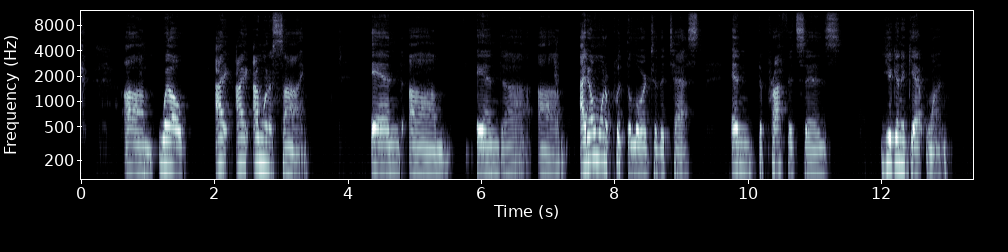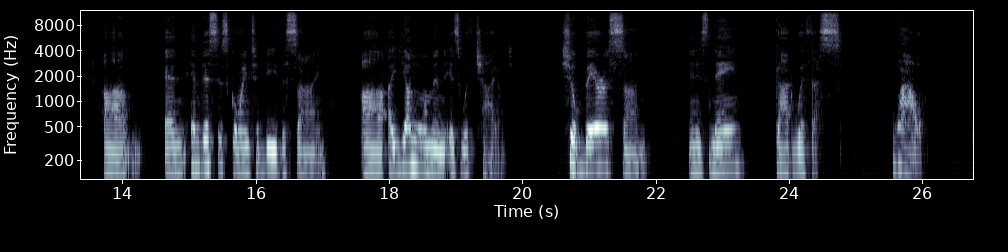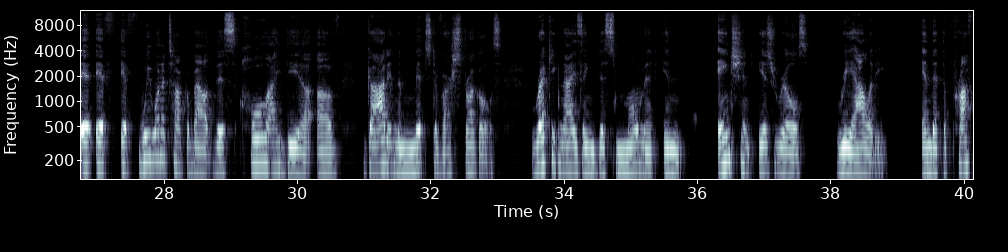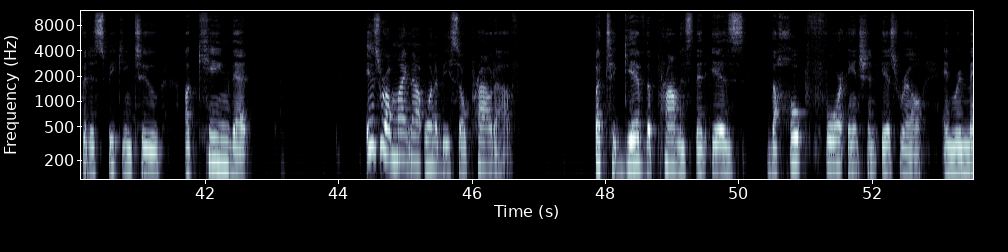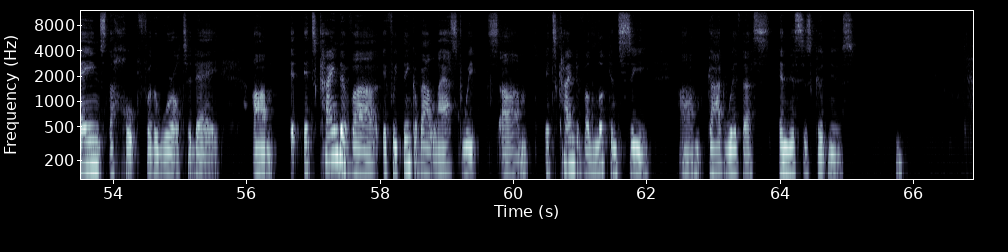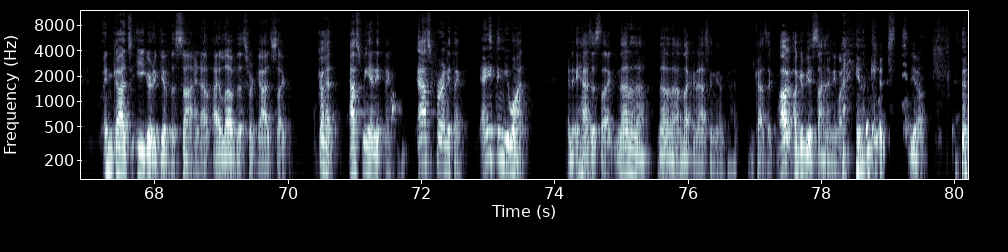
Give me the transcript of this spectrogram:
um, well, I, I, I want to sign. And um, and uh, um, I don't want to put the Lord to the test. And the prophet says, you're going to get one. Um, and, and this is going to be the sign. Uh, a young woman is with child. She'll bear a son and his name God with us. Wow. If if we want to talk about this whole idea of God in the midst of our struggles, recognizing this moment in ancient Israel's reality, and that the prophet is speaking to a king that Israel might not want to be so proud of, but to give the promise that is the hope for ancient Israel and remains the hope for the world today. Um, it, it's kind of a, if we think about last week's, um, it's kind of a look and see um, God with us, and this is good news. And God's eager to give the sign. I, I love this where God's like, go ahead, ask me anything. Ask for anything, anything you want. And he has this like, no, no, no, no, no, I'm not going to ask anything of God. And God's like, I'll, I'll, give you a sign anyway. you know,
